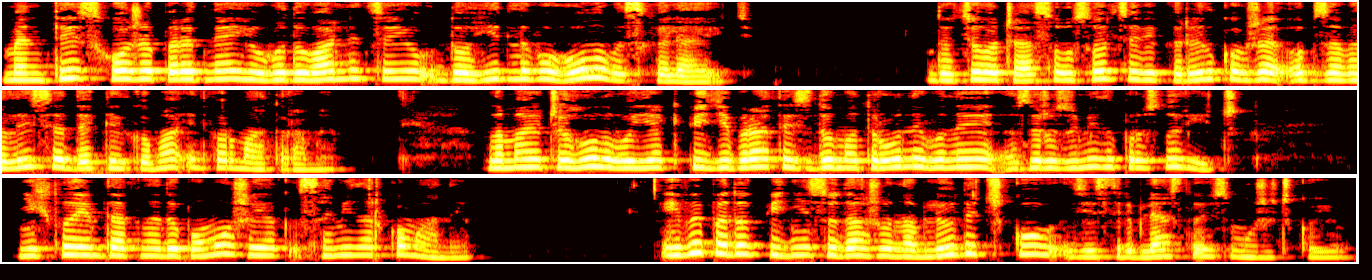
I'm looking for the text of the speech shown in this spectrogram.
Менти, схоже, перед нею годувальницею догідливо голови схиляють. До цього часу у Сольцеві Кирилко вже обзавелися декількома інформаторами. Ламаючи голову, як підібратись до матрони, вони зрозуміли просту річ ніхто їм так не допоможе, як самі наркомани. І випадок підніс удажу на блюдечку зі стріблястою смужечкою.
